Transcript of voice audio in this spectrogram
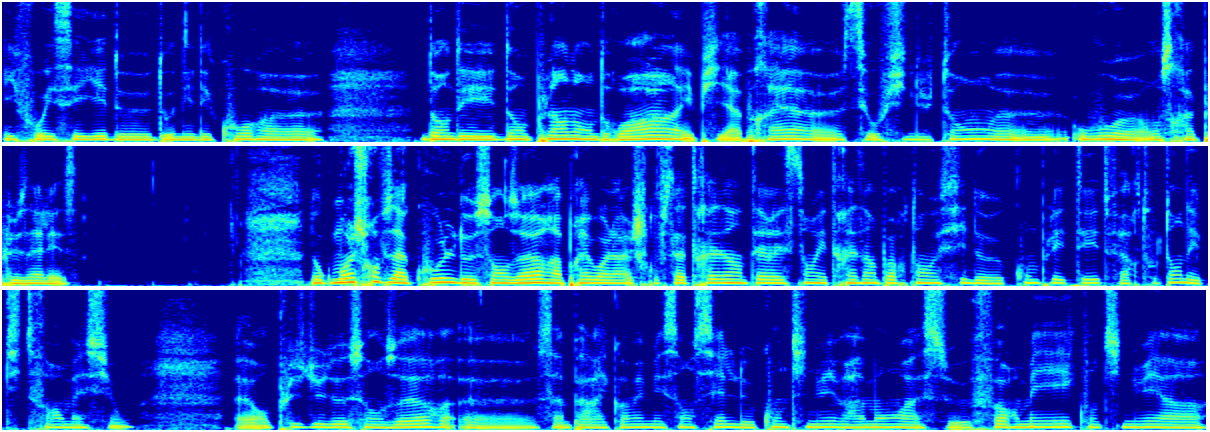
il faut essayer de donner des cours dans des dans plein d'endroits et puis après c'est au fil du temps où on sera plus à l'aise. Donc moi je trouve ça cool 200 heures. Après voilà, je trouve ça très intéressant et très important aussi de compléter, de faire tout le temps des petites formations. Euh, en plus du 200 heures, euh, ça me paraît quand même essentiel de continuer vraiment à se former, continuer à,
